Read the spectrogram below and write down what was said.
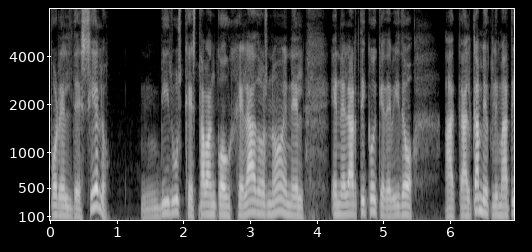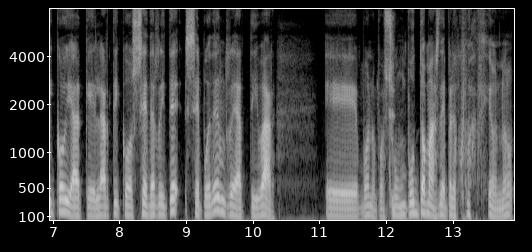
por el deshielo, virus que estaban congelados ¿no? en, el, en el Ártico y que debido a que al cambio climático y a que el Ártico se derrite, se pueden reactivar. Eh, bueno, pues un punto más de preocupación, ¿no?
